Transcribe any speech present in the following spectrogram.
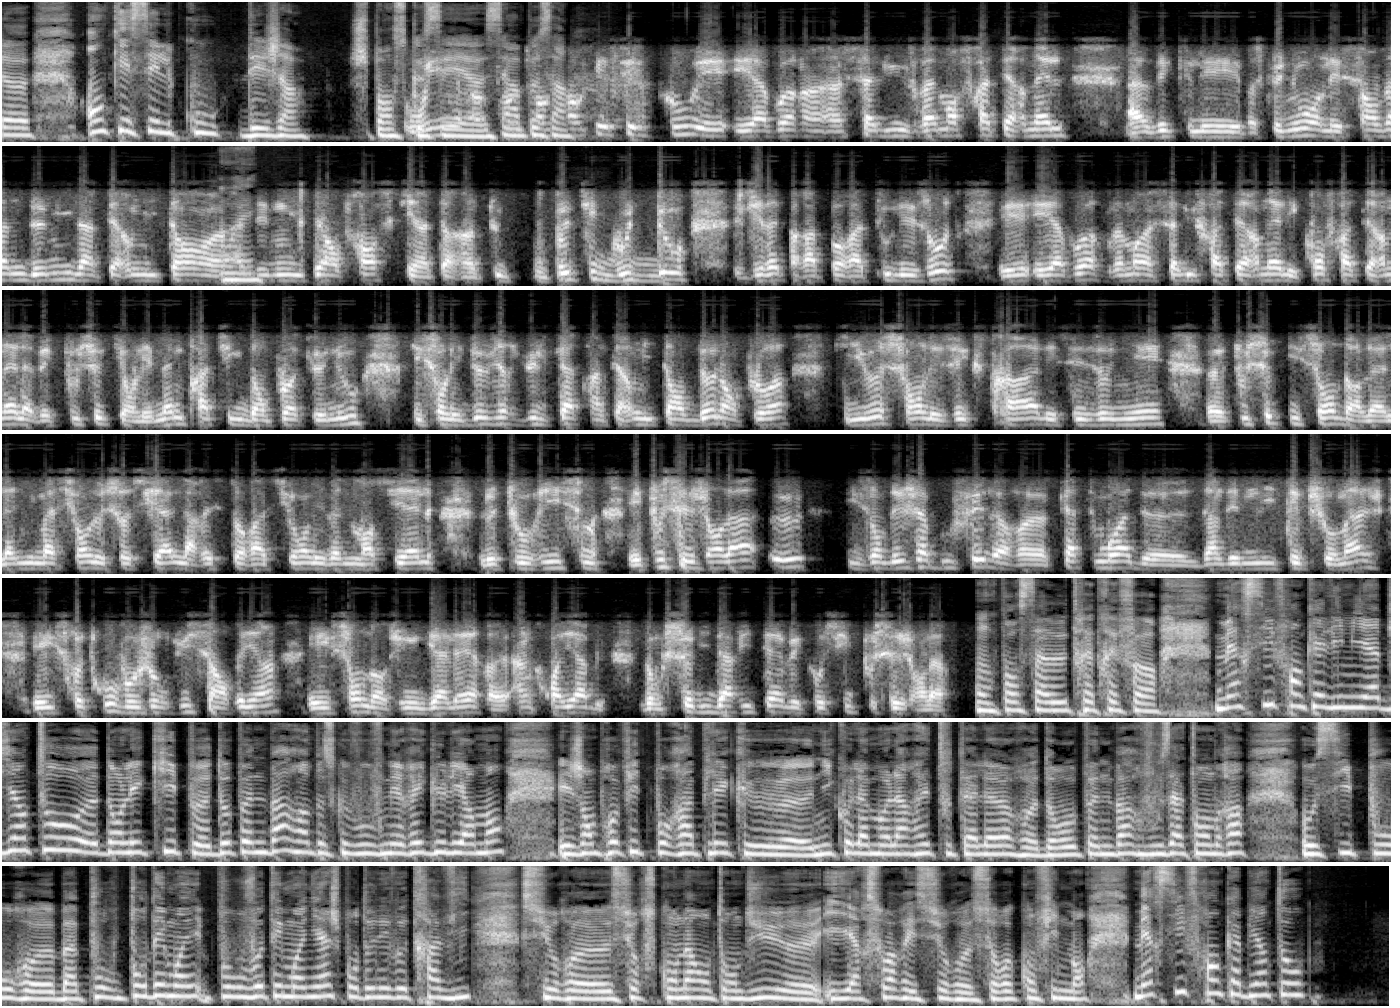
encaisser le coup déjà. Je pense que c'est euh, un peu ça. Encaisser le coup et, et avoir un, un, salut vraiment fraternel avec les parce que nous on est 122 000 intermittents euh, ouais. indemnisés en France, qui est un, un tout, une petite goutte d'eau, je dirais, par rapport à tous les autres, et, et, avoir vraiment un salut fraternel et confraternel avec tous ceux qui ont les mêmes pratiques d'emploi que nous, qui sont les 2,4 intermittents de l'emploi, qui eux sont les extras, les saisonniers, euh, tous ceux qui sont dans l'animation, le social, la restauration, l'événementiel, le tourisme, et tous ces gens-là, eux ils ont déjà bouffé leurs euh, quatre mois d'indemnité de, chômage et ils se retrouvent aujourd'hui sans rien et ils sont dans une galère euh, incroyable. Donc solidarité avec aussi tous ces gens-là. On pense à eux très très fort. Merci Franck Alimi. À bientôt euh, dans l'équipe d'Open Bar hein, parce que vous venez régulièrement et j'en profite pour rappeler que Nicolas Mollaret tout à l'heure dans Open Bar vous attendra aussi pour bah, pour pour vos témoignages, pour donner votre avis sur sur ce qu'on a entendu hier soir et sur ce reconfinement. Merci Franck. À bientôt.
